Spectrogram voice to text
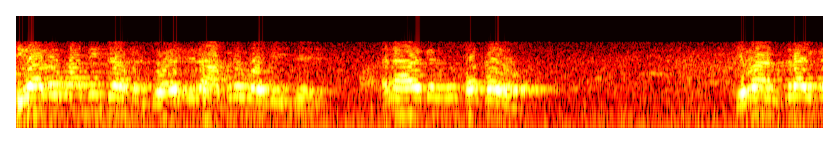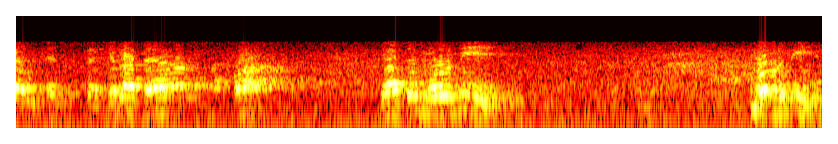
દિવાલો બાંધી છે આપણે જોઈ આપણે બાંધી છે. અને હવે હું ફસાયો કેવા અંતરાય કેમ છે? કેટલા થયા? ચોથું મોરબી? મોરબી?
